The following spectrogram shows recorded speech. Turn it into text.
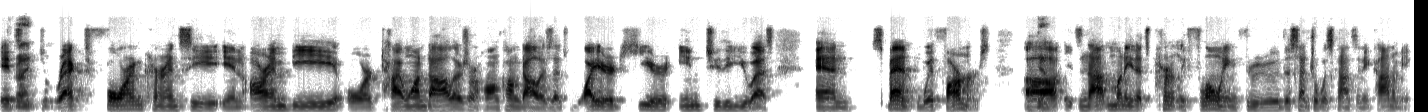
It's right. direct foreign currency in RMB or Taiwan dollars or Hong Kong dollars that's wired here into the US and spent with farmers. Uh, yeah. It's not money that's currently flowing through the central Wisconsin economy.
